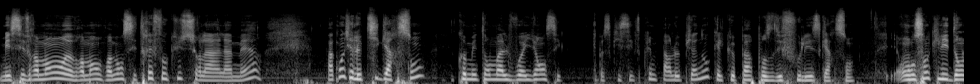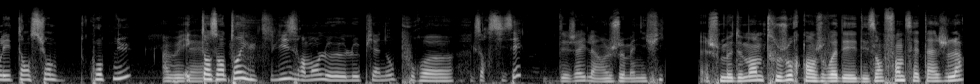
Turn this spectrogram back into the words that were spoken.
Mais c'est vraiment, euh, vraiment, vraiment, c'est très focus sur la, la mère. Par contre, il y a le petit garçon, comme étant malvoyant, c'est parce qu'il s'exprime par le piano quelque part pour se défouler, ce garçon. On sent qu'il est dans les tensions contenues Ah oui, et que de temps en temps, il utilise vraiment le, le piano pour euh, exorciser. déjà, il a un jeu magnifique. Je me demande toujours quand je vois des, enfants de cet âge-là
